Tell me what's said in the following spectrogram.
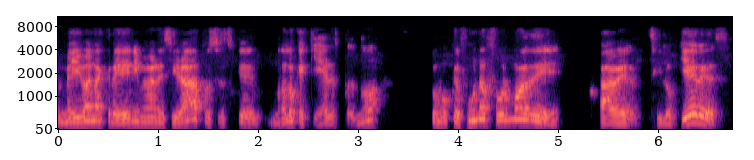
me, iban a creer y me iban a decir, ah, pues es que no es lo que quieres, pues, ¿no? Como que fue una forma de, a ver, si lo quieres,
